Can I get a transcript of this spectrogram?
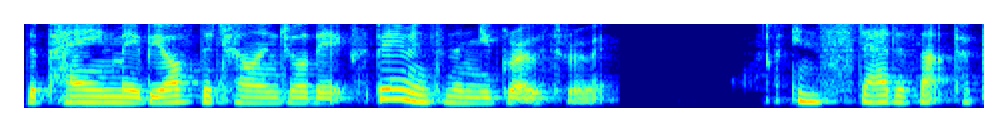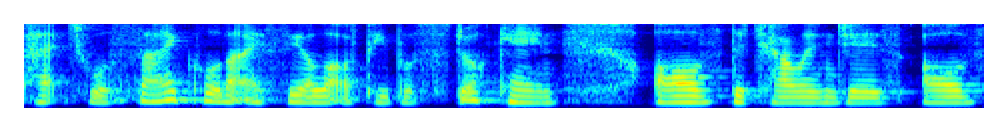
the pain, maybe of the challenge or the experience, and then you grow through it instead of that perpetual cycle that I see a lot of people stuck in of the challenges of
